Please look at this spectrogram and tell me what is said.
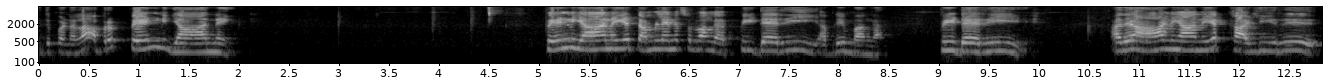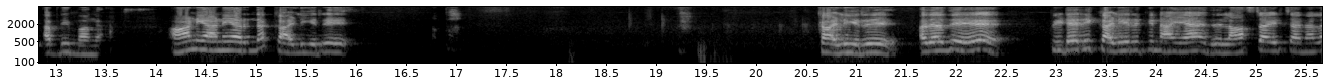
இது பண்ணலாம். அப்புறம் பெண் யானை. பெண் யானையை தமிழ் என்ன சொல்லுவாங்க? பிடரி அப்படிம்பாங்க. பிடரி. அதே ஆண் யானைய களிறு அப்படிம்பாங்க. ஆண் யானையா இருந்தா களிறு. களிறு. அதாவது பிடரி களிருக்கு. நான் ஏன் இது லாஸ்ட் ஆயிடுச்சதுனால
